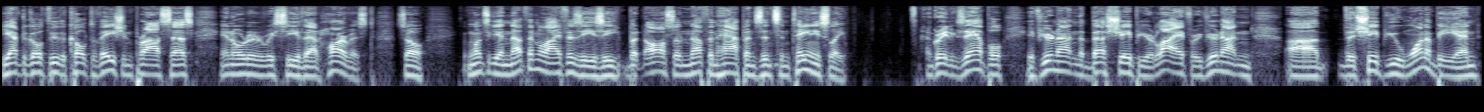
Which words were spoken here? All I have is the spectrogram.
You have to go through the cultivation process in order to receive that harvest. So, once again, nothing in life is easy, but also nothing happens instantaneously. A great example if you're not in the best shape of your life, or if you're not in uh, the shape you want to be in,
